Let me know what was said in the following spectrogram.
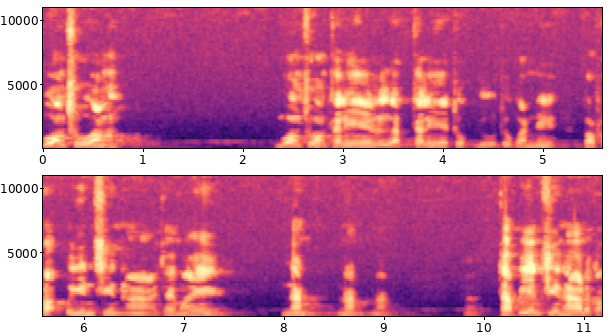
บวงสวง บวงสวงทะเลเลือดทะเลทุกอยู่ทุกวันนี้ก็เพราะปีนศีลห้าใช่ไหมนั่นนั่นนั่นถ้าปีนศีลห้าแล้วก็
